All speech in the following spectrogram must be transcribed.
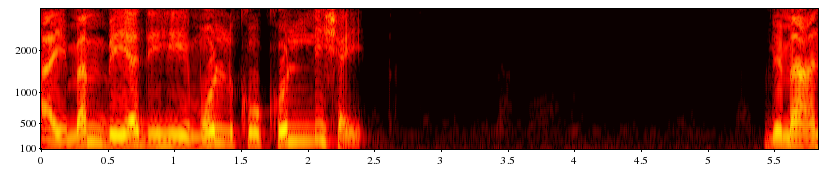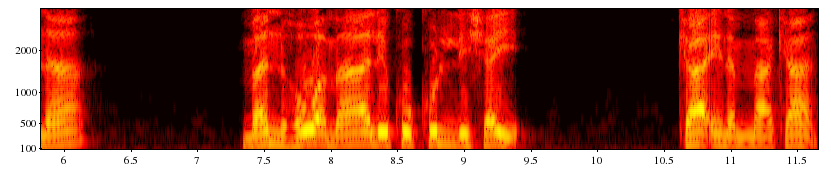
أي من بيده ملك كل شيء. بمعنى من هو مالك كل شيء كائنا ما كان.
